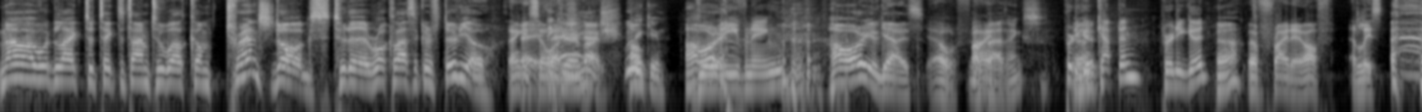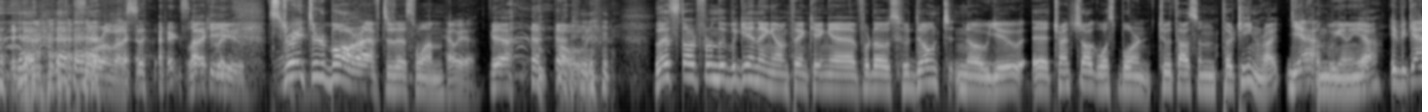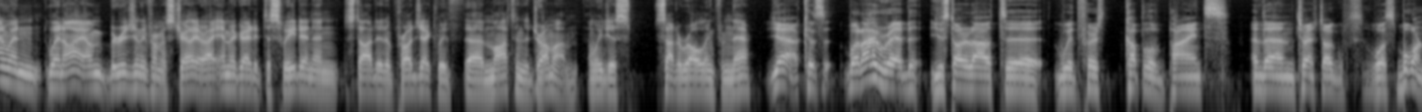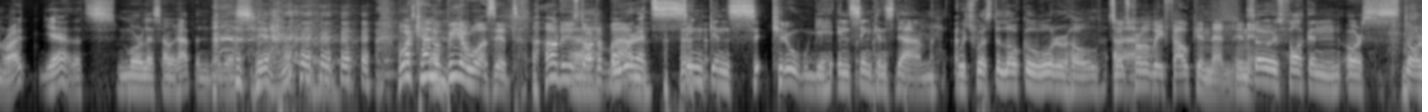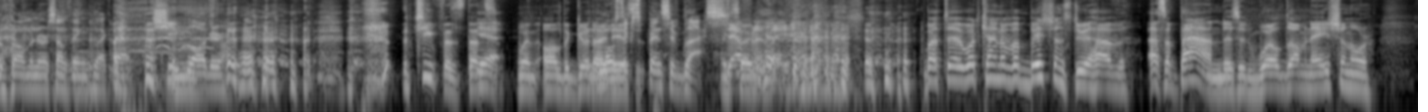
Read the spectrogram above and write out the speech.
Now I would like to take the time to welcome Trench Dogs to the Rockklassiker studio. Thank you so Thank much. you very much. Thank you. How Good are, evening. how are you guys? Yeah, oh, Not fine. bad, thanks. Pretty good, Captain. Pretty good. Yeah, Well, Friday off, at least. Four of us. exactly. you. Straight to the bar after this one. Hell yeah. Yeah. Probably. Let's start from the beginning. I'm thinking, uh, for those who don't know you, uh, Trench Dog was born 2013, right? Yeah. From the beginning, yeah. It began when, when I, I'm originally from Australia, I emigrated to Sweden and started a project with uh, Martin the drummer, and we just started rolling from there. Yeah, because what I read, you started out uh, with first couple of pints, and then Trench Dog was born, right? Yeah, that's more or less how it happened, I guess. Yeah. What kind of beer was it? How do you start a Uh, we band? were at Zinkens Krog in Zinkensdamm, which was the local water hole. So it's Uh, probably Falcon then, isn't it? So it was Falcon or Storcommon or something like that. Cheap lager. the cheapest. That's Yeah. when all the good the most expensive glass. Definitely. but uh, what kind of ambitions do you have as a band? Is it world domination or?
